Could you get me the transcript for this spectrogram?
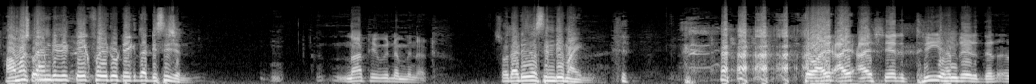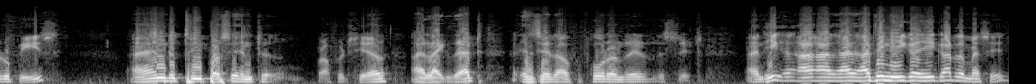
How much time did it take for you to take that decision? Not even a minute. So that is a Sindhi mind. So I, I, I said 300 rupees and 3% profit share. I like that instead of 400 straight. And he, I, I, I think he got, he got the message.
